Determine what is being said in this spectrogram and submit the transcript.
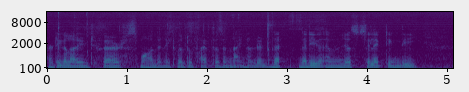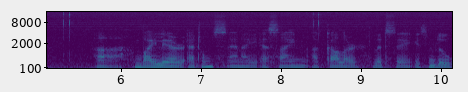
particle identifier smaller than or equal to 5900 that that is I'm just selecting the uh, bilayer atoms and I assign a color. Let's say it's blue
